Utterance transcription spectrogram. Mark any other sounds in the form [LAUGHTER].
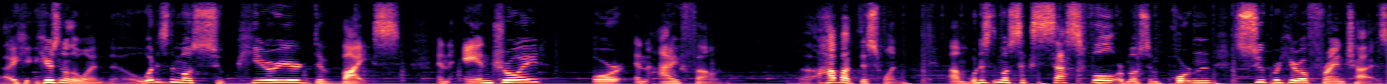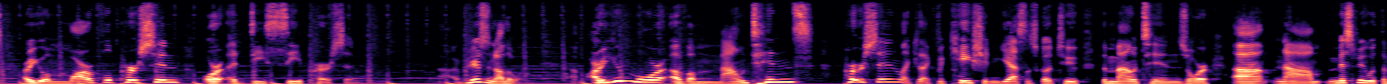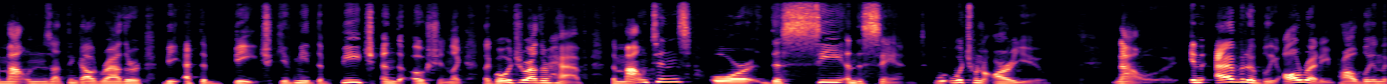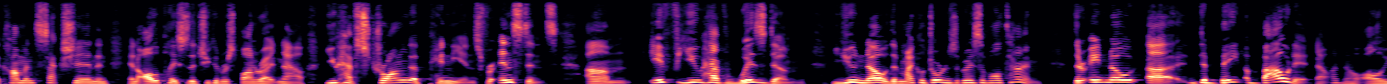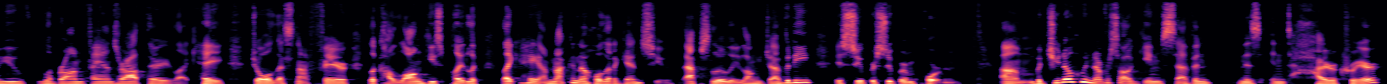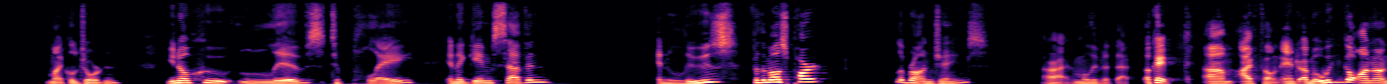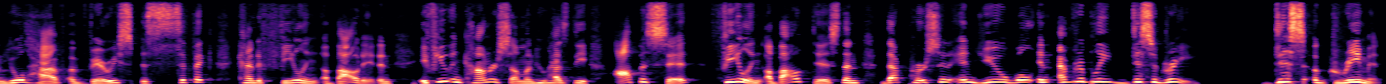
Uh, here's another one. What is the most superior device? An Android or an iPhone? Uh, how about this one? Um, what is the most successful or most important superhero franchise? Are you a Marvel person or a DC person? Uh, here's another one. Um, are you more of a mountains person, like like vacation, yes, let's go to the mountains, or um, nah, miss me with the mountains. I think I would rather be at the beach. Give me the beach and the ocean. Like like what would you rather have, the mountains or the sea and the sand? W- which one are you? Now, inevitably, already, probably in the comments section and, and all the places that you can respond right now, you have strong opinions. For instance, um, if you have wisdom, you know that Michael Jordan is the greatest of all time. There ain't no uh, debate about it. Now, I know all you LeBron fans are out there. You're like, hey, Joel, that's not fair. Look how long he's played. Look, like, hey, I'm not going to hold that against you. Absolutely. Longevity is super, super important. Um, but you know who never saw a game seven in his entire career? Michael Jordan. You know who lives to play in a game seven and lose for the most part? LeBron James. All right, I'm gonna leave it at that. Okay, um, iPhone, Android. I mean, we can go on and on. You'll have a very specific kind of feeling about it, and if you encounter someone who has the opposite feeling about this, then that person and you will inevitably disagree. Disagreement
